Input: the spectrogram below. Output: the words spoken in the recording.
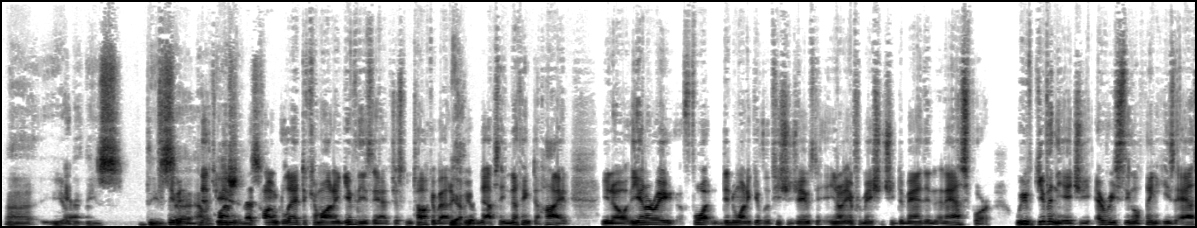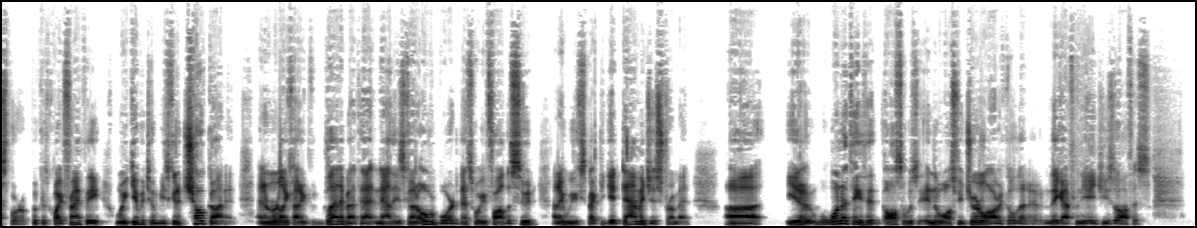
uh, you know, yeah. these these uh, that's allegations. Why that's why I'm glad to come on and give these answers and talk about it. Yeah. We have absolutely nothing to hide. You know, the NRA fought, didn't want to give Letitia James, the, you know, information she demanded and asked for. We've given the AG every single thing he's asked for because, quite frankly, when we give it to him, he's going to choke on it. And I'm really kind of glad about that. And now that he's gone overboard, that's why we filed the suit, and we expect to get damages from it. Uh, you know, one of the things that also was in the Wall Street Journal article that they got from the AG's office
